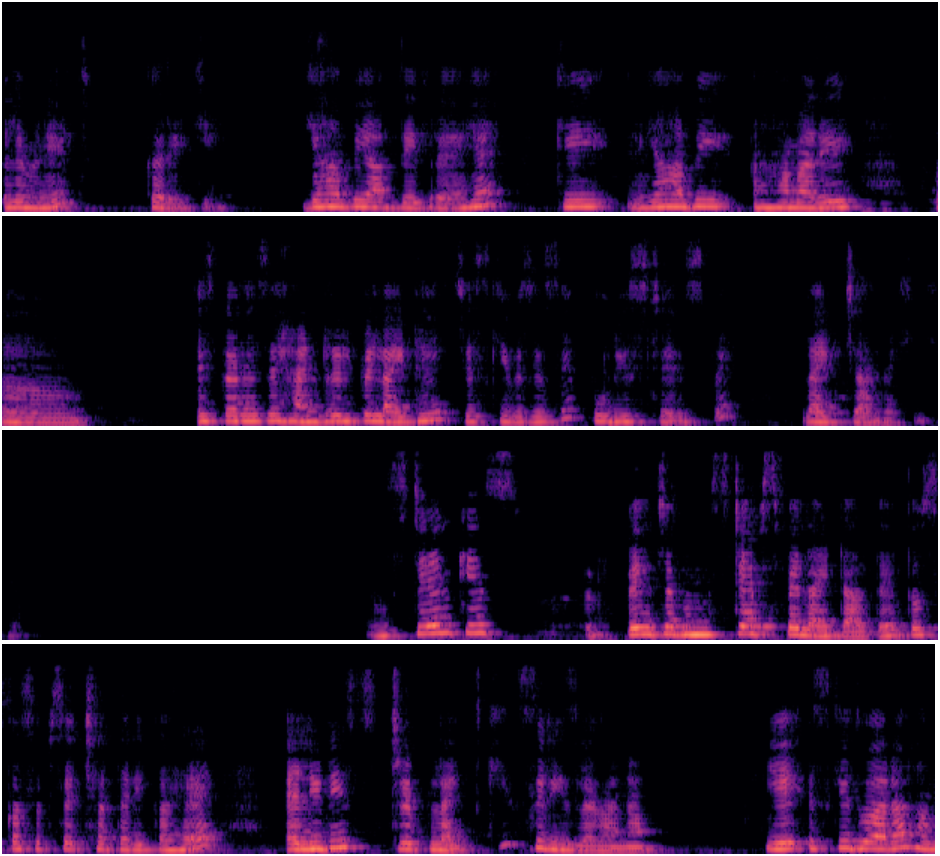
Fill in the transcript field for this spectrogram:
एलिमिनेट करेगी। यहाँ भी आप देख रहे हैं कि यहाँ भी हमारे इस तरह से हैंडरेल पे लाइट है, जिसकी वजह से पूरी स्टेज पे लाइट जा रही है। स्टेयर के पे जब हम स्टेप्स पे लाइट डालते हैं तो उसका सबसे अच्छा तरीका है एलईडी स्ट्रिप लाइट की सीरीज़ लगाना। ये इसके द्वारा हम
